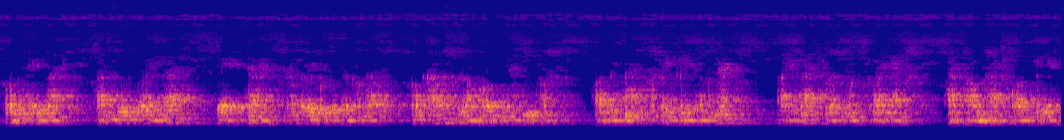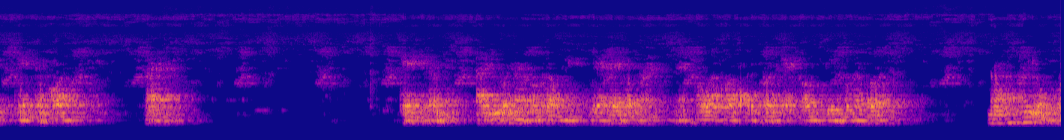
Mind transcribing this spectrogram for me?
เขาไม่ใส่บาตรทำบุญไหว้พระแจกทานเขาก็เลยเป็นคนของเราของเขาเราก็มีหน้าที่ของความเป็นพระเป็นเป็นสมณะไปพระสวดมนต์ไหว้พระ ทำเอาพระความเพียรแก่ทุกความอ่าแก่กับอายุวนาของเราเนี่ยอย่าได้ประมาทนะเพราะว่าความเจ็บความแก่ความเจ็บของเราก็น้อยลงไป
